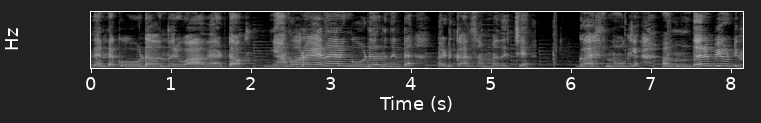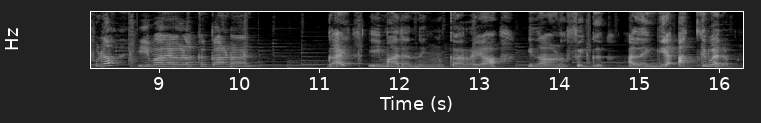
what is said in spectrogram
ഇതെന്റെ കൂടെ വന്നൊരു വാവയാട്ടോ. ഞാൻ കുറേ നേരം കൂടെ ഇരുന്നിട്ട് എടുക്കാൻ സമ്മതിച്ചേ. ഗൈസ് നോക്കി. എന്തൊരു ബ്യൂട്ടിഫുള്ളാ ഈ മലകളൊക്കെ കാണാൻ. ഗൈസ് ഈ മരം നിങ്ങൾക്കറിയാം. ഇതാണ് ഫിഗ്. അല്ലെങ്കിൽ അത്തിമരം.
